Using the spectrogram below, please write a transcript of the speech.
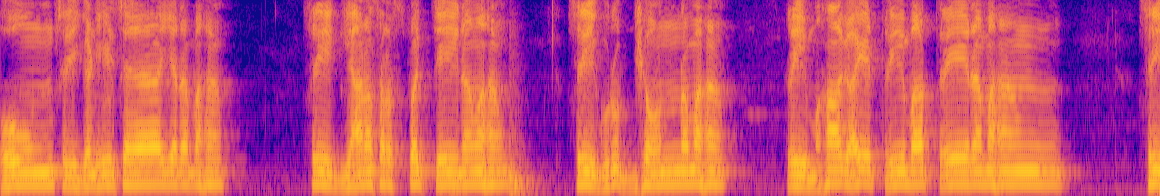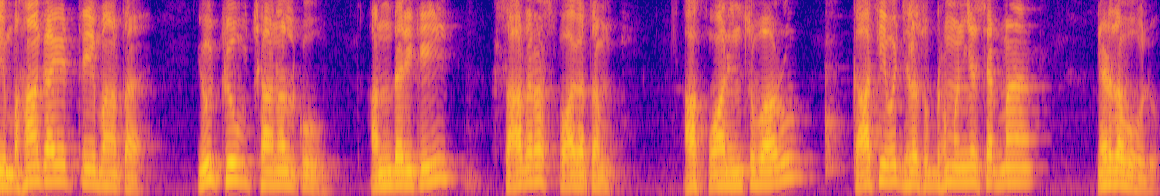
ఓం శ్రీ గణేశాయ నమ. శ్రీ జ్ఞానసరస్వత్యై నమ. శ్రీ గురుభ్యో నమ. శ్రీ మహాగాయత్రీమాత్రే నమ. శ్రీ మహాగాయత్రి మాత యూట్యూబ్ ఛానల్కు అందరికీ సాదర స్వాగతం. ఆహ్వానించువారు కాశీవజ్జల సుబ్రహ్మణ్య శర్మ నిడదవోలు.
